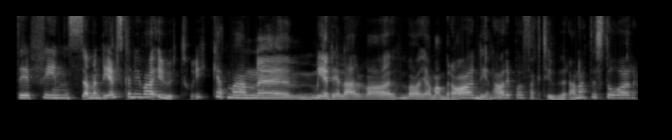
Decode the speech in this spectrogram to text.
Det finns, ja men dels kan det ju vara utskick, att man eh, meddelar vad, vad gör man bra. En del har det på fakturan att det står,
